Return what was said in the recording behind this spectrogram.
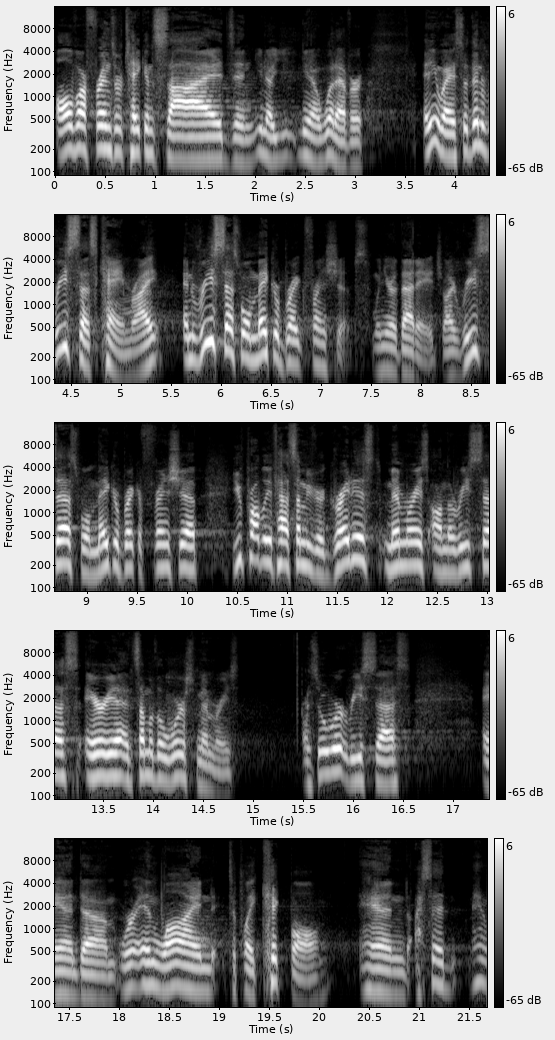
all of our friends were taking sides, and you know, you, you know, whatever. Anyway, so then recess came, right? And recess will make or break friendships when you're at that age. Like recess will make or break a friendship. You probably have had some of your greatest memories on the recess area and some of the worst memories. And so we're at recess, and um, we're in line to play kickball. And I said, "Man,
